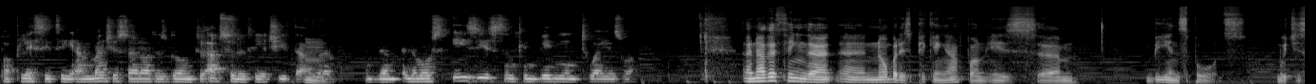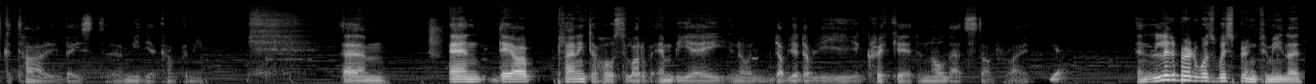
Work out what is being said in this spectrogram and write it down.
publicity, and Manchester United is going to absolutely achieve that mm. for them in the, in the most easiest and convenient way as well. Another thing that uh, nobody's picking up on is um, beIN Sports, which is Qatari-based uh, media company, um, and they are planning to host a lot of NBA, you know, WWE, and cricket, and all that stuff, right? Yeah. And Littlebird was whispering to me that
